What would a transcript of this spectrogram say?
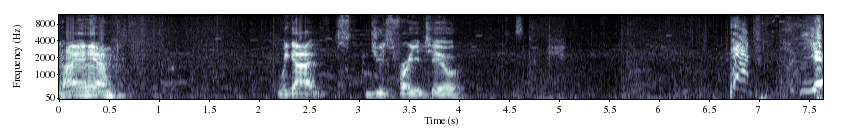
I am. We got juice for you too. Bap! Yeah!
